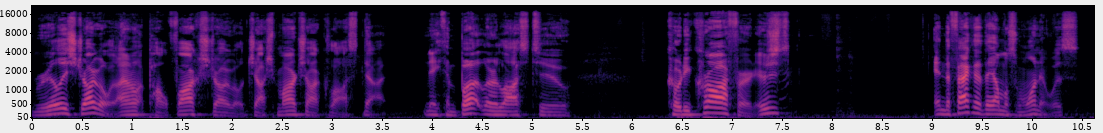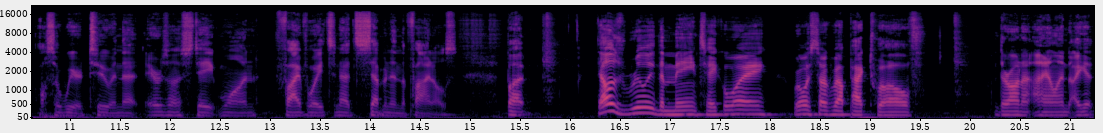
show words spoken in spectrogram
really struggled. I don't know. Paul Fox struggled. Josh Marchuk lost. Uh, Nathan Butler lost to Cody Crawford. It was, just, and the fact that they almost won it was also weird too. And that Arizona State won five weights and had seven in the finals. But that was really the main takeaway. We're always talking about Pac-12. They're on an island. I get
